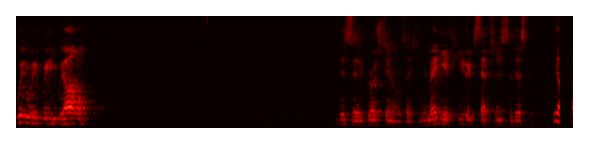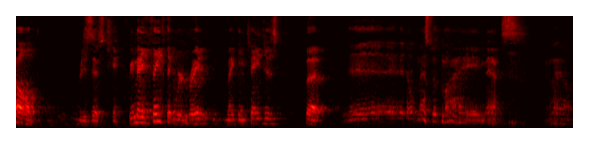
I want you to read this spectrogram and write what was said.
We, we, we, we all, this is a gross generalization. There may be a few exceptions to this, but we all resist change. We may think that we're great at making changes, but eh, don't mess with my mess. Well,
